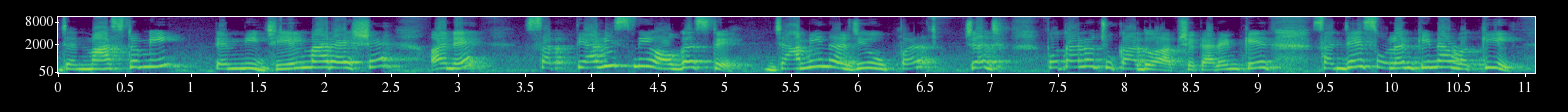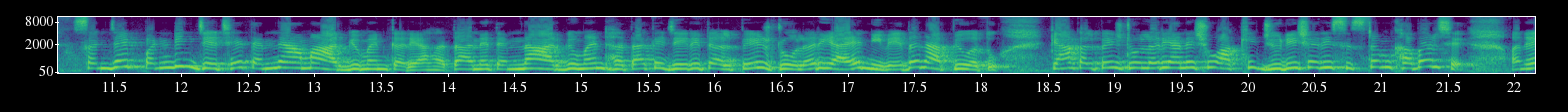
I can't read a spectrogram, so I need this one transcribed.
જન્માષ્ટમી તેમની જેલમાં રહેશે અને સત્યાવીસમી ઓગસ્ટે જામીન અરજી ઉપર જજ પોતાનો ચુકાદો આપશે. કારણ કે સંજય સોલંકીના વકીલ સંજય પંડિત જે છે, તેમને આમાં આર્ગ્યુમેન્ટ કર્યા હતા અને તેમના આર્ગ્યુમેન્ટ હતા કે જે રીતે અલ્પેશ ઢોલરિયાએ નિવેદન આપ્યું હતું. ક્યાંક અલ્પેશ ઢોલરિયાને શું આખી જ્યુડિશરી સિસ્ટમ ખબર છે? અને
